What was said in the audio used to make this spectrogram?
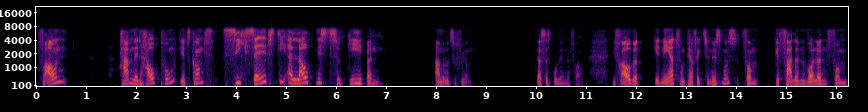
Frauen haben den Hauptpunkt, jetzt kommt's, sich selbst die Erlaubnis zu geben, andere zu führen. Das ist das Problem der Frau. Die Frau wird genährt vom Perfektionismus, vom Gefallen wollen, vom,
